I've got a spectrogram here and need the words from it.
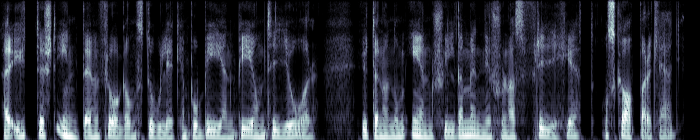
är ytterst inte en fråga om storleken på BNP om tio år, utan om de enskilda människornas frihet och skaparglädje.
